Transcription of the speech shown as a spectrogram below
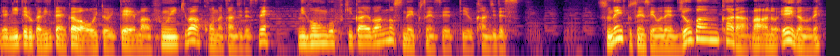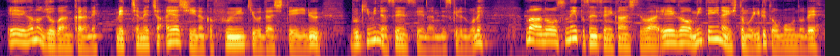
で似てるか似てないかは置いといて、まあ、雰囲気はこんな感じですね。日本語吹き替え版のスネイプ先生っていう感じです。スネイプ先生はね、序盤から、まあ、あの映画のね、映画の序盤からね、めちゃめちゃ怪しいなんか雰囲気を出している不気味な先生なんですけれどもね、まあ、あのスネイプ先生に関しては映画を見ていない人もいると思うので、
